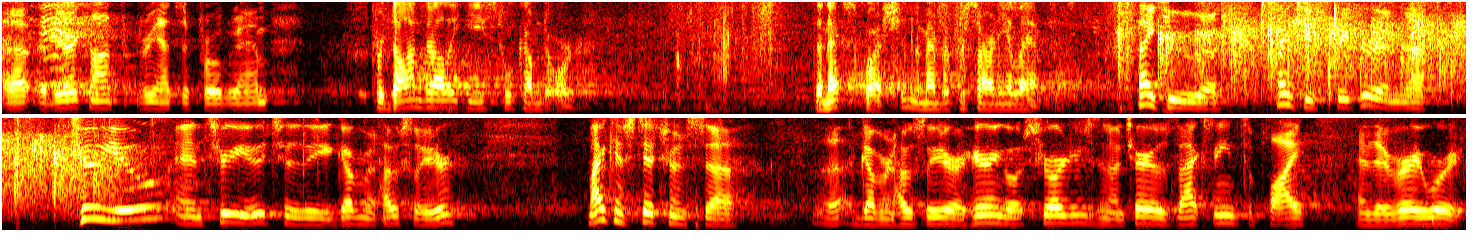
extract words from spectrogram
uh, a very comprehensive program. For Don Valley East will come to order. The next question, the member for Sarnia-Lambton. Thank you, uh, thank you, Speaker, and uh, to you and through you to the government house leader. My constituents, uh, government house leader, are hearing about shortages in Ontario's vaccine supply, and they're very worried.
